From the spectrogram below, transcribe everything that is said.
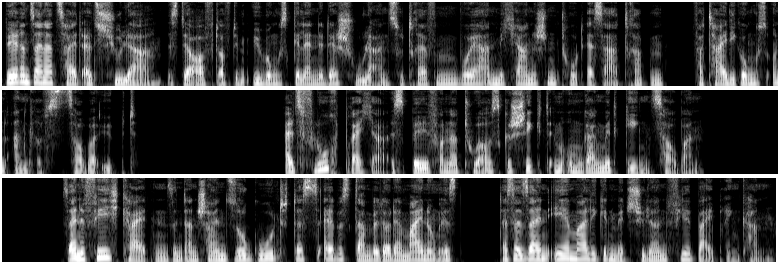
Während seiner Zeit als Schüler ist er oft auf dem Übungsgelände der Schule anzutreffen, wo er an mechanischen Todesserattrappen Verteidigungs- und Angriffszauber übt. Als Fluchbrecher ist Bill von Natur aus geschickt im Umgang mit Gegenzaubern. Seine Fähigkeiten sind anscheinend so gut, dass Albus Dumbledore der Meinung ist, dass er seinen ehemaligen Mitschülern viel beibringen kann.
